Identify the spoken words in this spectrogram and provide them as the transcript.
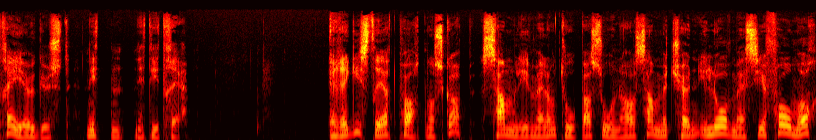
3.8.1993. Registrert partnerskap, samliv mellom to personer av samme kjønn i lovmessige former,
